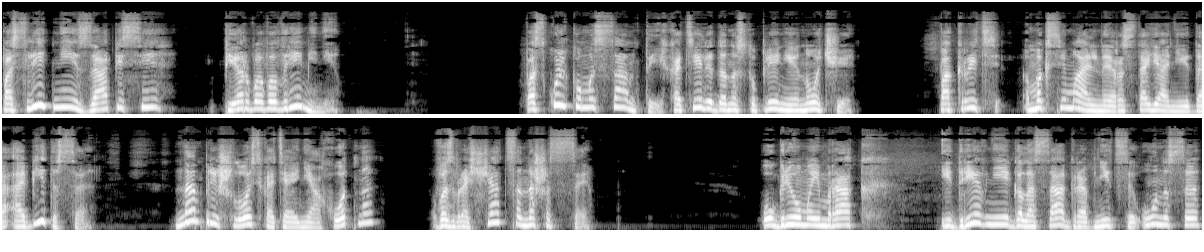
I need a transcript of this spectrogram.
Последние записи первого времени Поскольку мы с Сантой хотели до наступления ночи покрыть максимальное расстояние до Абидоса, нам пришлось, хотя и неохотно, возвращаться на шоссе. Угрюмый мрак и древние голоса гробницы Уноса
